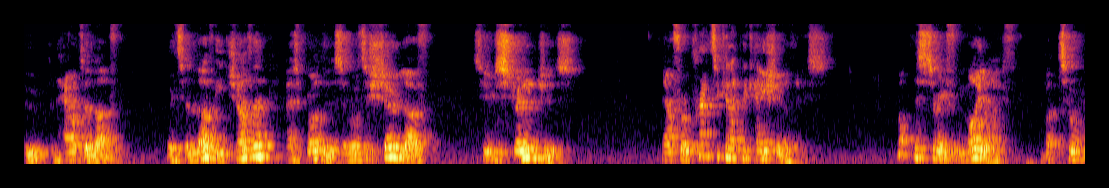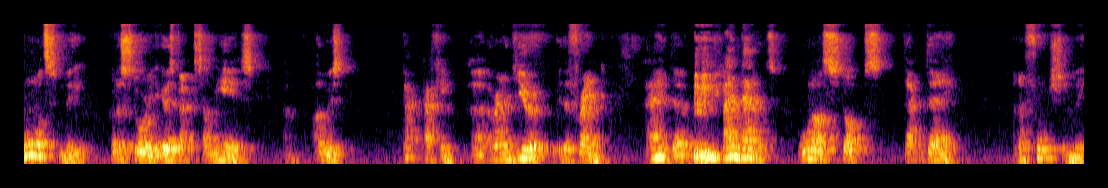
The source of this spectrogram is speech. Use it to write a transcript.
Who and how to love? We're to love each other as brothers, to show love to strangers. Now, for a practical application of this, not necessarily for my life, but towards me, I've got a story that goes back some years. Um, I was backpacking uh, around Europe with a friend, and uh, we planned out all our stops that day. And unfortunately,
